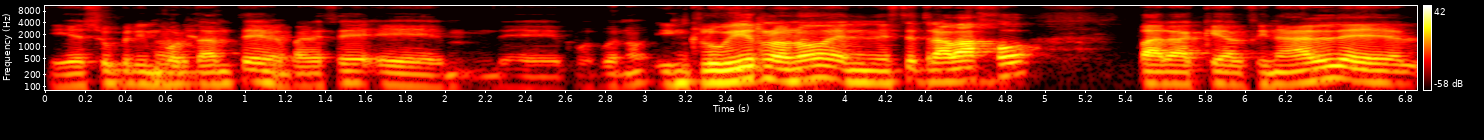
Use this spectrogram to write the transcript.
Y es súper importante, me parece, eh, pues bueno, incluirlo, ¿no? En este trabajo para que al final eh,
